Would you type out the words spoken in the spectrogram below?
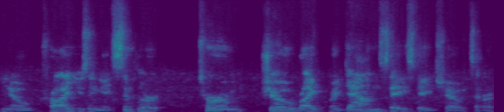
you know, try using a simpler term, show, write, write down, say, state, show, etc.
